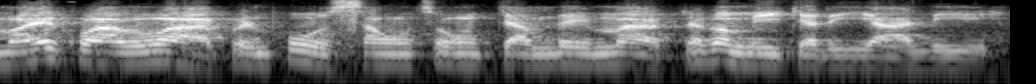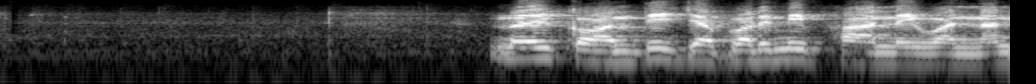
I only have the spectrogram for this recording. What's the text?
หมายความว่าเป็นผู้ทรงทรงจำได้มาก แล้วก็มีจริยาดี ในก่อนที่จะปรินิพานในวันนั้น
